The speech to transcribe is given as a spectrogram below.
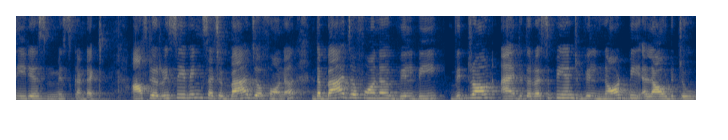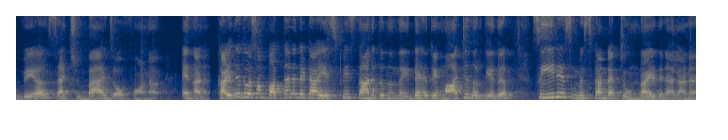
serious misconduct After receiving such a badge of honor, the badge of honor will be withdrawn and the recipient will not be allowed to wear such badge of honor. എന്നാണ്. കഴിഞ്ഞ ദിവസം പത്തനംതിട്ട എസ് പി സ്ഥാനത്ത് നിന്ന് ഇദ്ദേഹത്തെ മാറ്റി നിർത്തിയത് സീരിയസ് മിസ്കണ്ടക്ട് ഉണ്ടായതിനാലാണ്.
